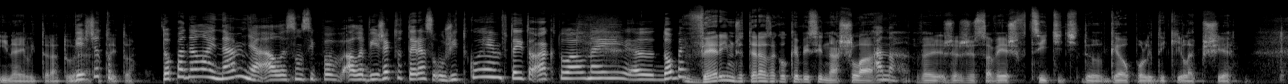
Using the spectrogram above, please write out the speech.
inej literatúre. Vieš, čo to, to padalo aj na mňa, ale som si pov... ale vieš, ak to teraz užitkujem v tejto aktuálnej e, dobe? Verím, že teraz ako keby si našla, že, že sa vieš vcítiť do geopolitiky lepšie.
